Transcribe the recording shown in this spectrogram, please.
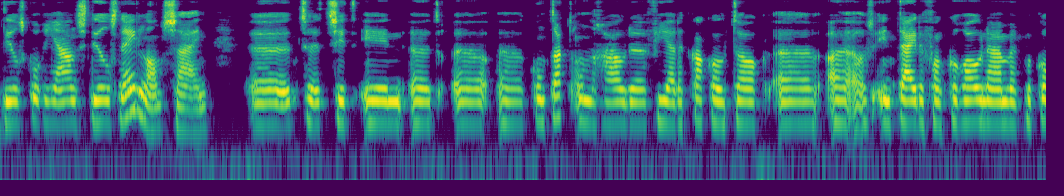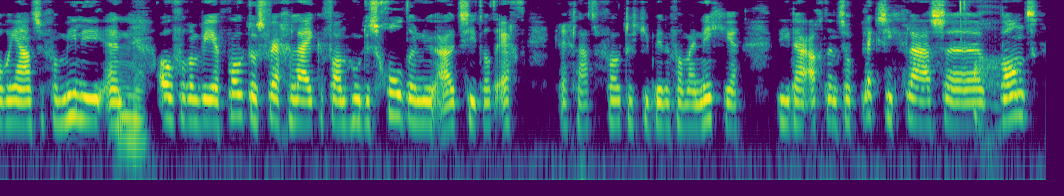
deels Koreaans, deels Nederlands zijn. Eh, het, het zit in het eh, contact onderhouden via de Kakko-talk eh, eh, in tijden van corona met mijn Koreaanse familie. En Ja. over en weer foto's vergelijken van hoe de school er nu uitziet. Wat echt, ik kreeg laatst een fotootje binnen van mijn nichtje. Die daar achter een zo'n plexiglaas eh, wand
